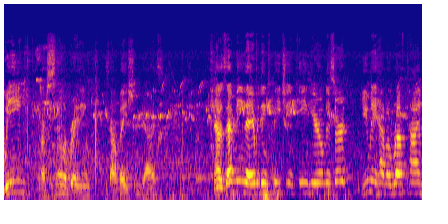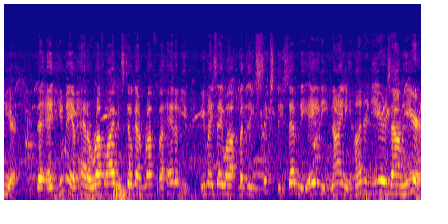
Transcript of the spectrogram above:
We are celebrating salvation, guys. Now, does that mean that everything's peachy and keen here on this earth? You may have a rough time here. you may have had a rough life and still got rough ahead of you. You may say, well, but these 60, 70, 80, 90, 100 years I'm here.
